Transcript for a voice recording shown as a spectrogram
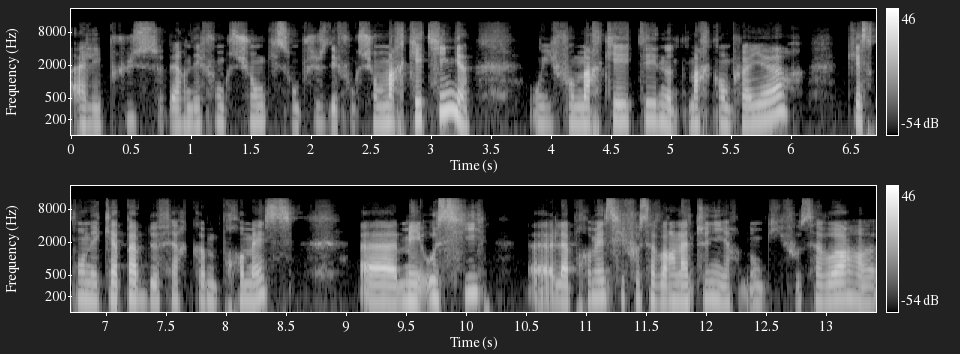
aller plus vers des fonctions qui sont plus des fonctions marketing, où il faut marketer notre marque employeur, qu'est-ce qu'on est capable de faire comme promesse, mais aussi la promesse, il faut savoir la tenir. Donc, il faut savoir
